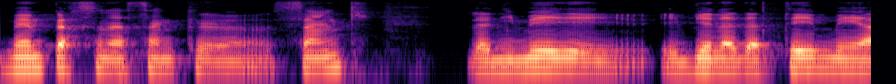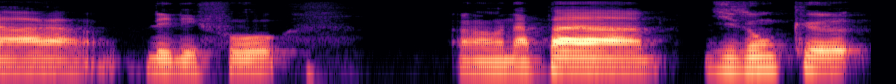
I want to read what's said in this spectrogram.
même Persona 5, 5 l'animé est, bien adapté, mais a des défauts. Euh, on n'a pas, disons que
